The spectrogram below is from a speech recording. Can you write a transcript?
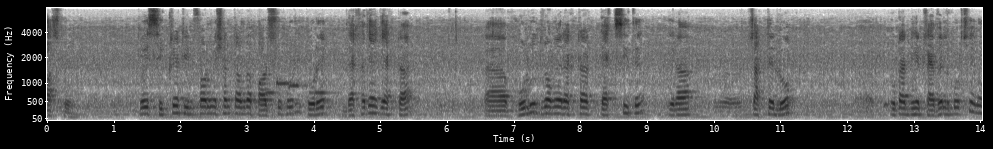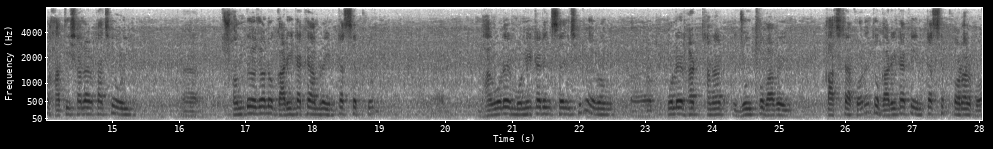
পাস করবে। তো এই সিক্রেট ইনফরমেশনটা আমরা পার্সু করি, করে দেখা যায় যে একটা হলুদ রঙের একটা ট্যাক্সিতে এরা চারটে লোক ওটা নিয়ে ট্র্যাভেল করছে এবং হাতিশালার কাছে ওই সন্দেহজনক গাড়িটাকে আমরা ইন্টারসেপ্ট করি। আহ, ভাঙড়ের মনিটরিং সেল ছিল এবং পোলেরহাট থানার যৌথভাবে এই কাজটা করে। তো গাড়িটাকে ইন্টারসেপ্ট করার পর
